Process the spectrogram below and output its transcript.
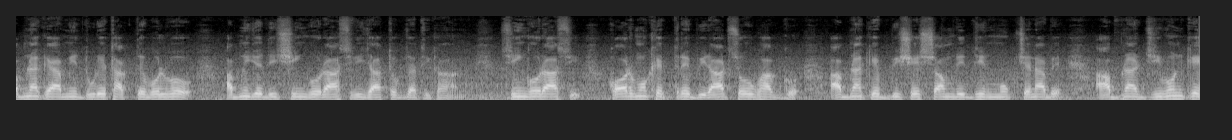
আপনাকে আমি দূরে থাকতে বলব। আপনি যদি সিংহ রাশি জাতক জাতিকা হন, সিংহ রাশি কর্মক্ষেত্রে বিরাট সৌভাগ্য, আপনাকে বিশেষ সমৃদ্ধির মুখ চেনাবে, আপনার জীবনকে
